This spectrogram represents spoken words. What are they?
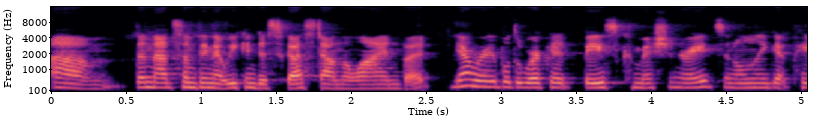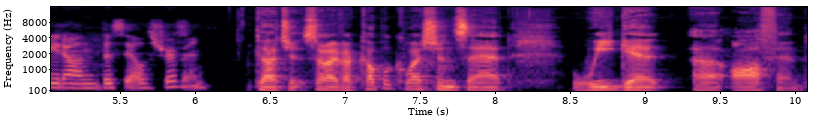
um, then that's something that we can discuss down the line. But yeah we're able to work at base commission rates and only get paid on the sales driven Gotcha. So I have a couple questions that we get uh, often.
